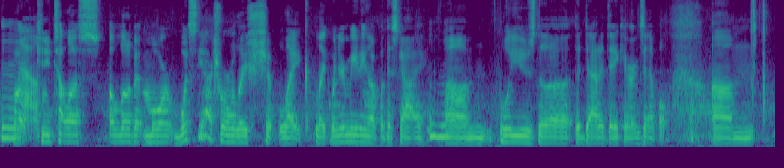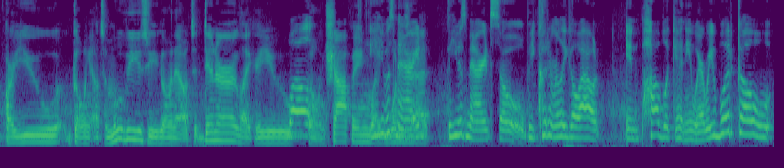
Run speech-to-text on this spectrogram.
But No. can you tell us a little bit more? What's the actual relationship like? Like when you're meeting up with this guy, Mm-hmm. um, we'll use the the dad at daycare example. Um, are you going out to movies? Are you going out to dinner? Like, are you Well, going shopping? Like, he was what is married. He was married, so we couldn't really go out in public anywhere. We would go,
